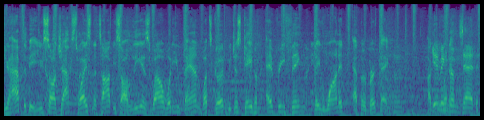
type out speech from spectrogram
You have to be. You saw Jax twice in the top. You saw Lee as well. What do you ban? What's good? We just gave him everything they wanted at their birthday. Mm-hmm. Can you giving win it? them Zed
